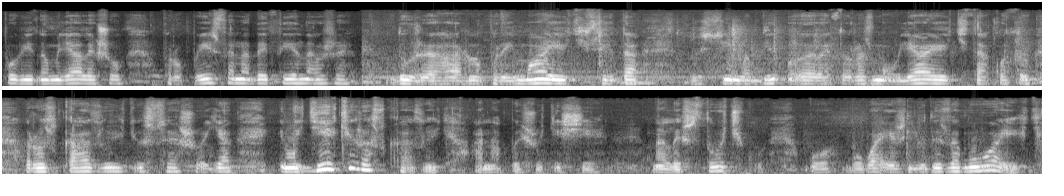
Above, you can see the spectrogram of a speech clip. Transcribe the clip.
повідомляли, що прописана дитина вже дуже гарно приймають, завжди з усіма е, розмовляють, так от розказують усе, що як. І не тільки розказують, а напишуть іще на листочку, бо буває ж люди забувають.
